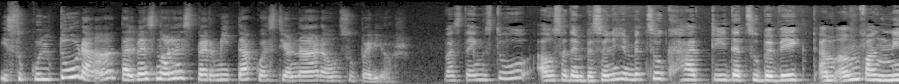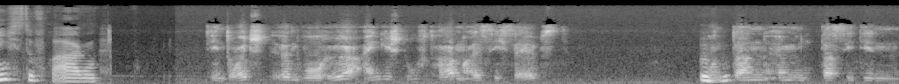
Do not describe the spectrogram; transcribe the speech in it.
y su cultura tal vez no les permita cuestionar a un superior. Was denkst du, außer dem persönlichen Bezug, hat die dazu bewegt, am Anfang nicht zu fragen? Den Deutsch irgendwo höher eingestuft haben als sich selbst. Mhm. Und dann, ähm, dass sie den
